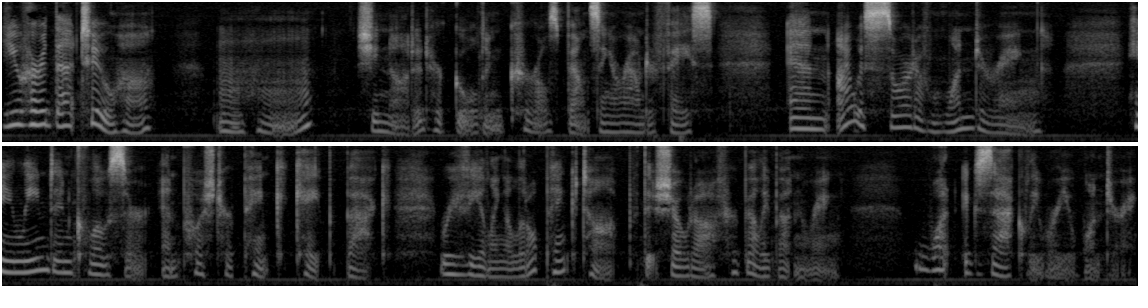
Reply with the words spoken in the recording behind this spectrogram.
You heard that too, huh? Mm-hmm. She nodded, her golden curls bouncing around her face. And I was sort of wondering. He leaned in closer and pushed her pink cape back, revealing a little pink top that showed off her belly button ring. What exactly were you wondering?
